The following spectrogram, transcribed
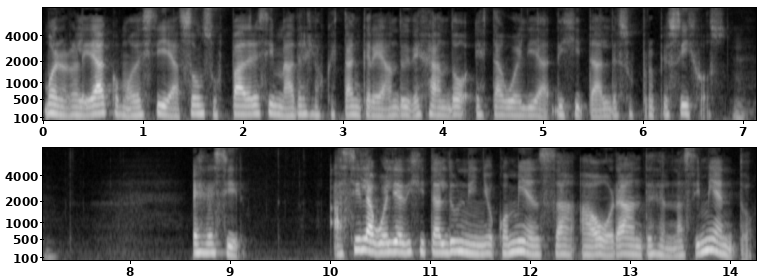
Bueno, en realidad, como decía, son sus padres y madres los que están creando y dejando esta huella digital de sus propios hijos. Es decir, Así la huella digital de un niño comienza ahora antes del nacimiento.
